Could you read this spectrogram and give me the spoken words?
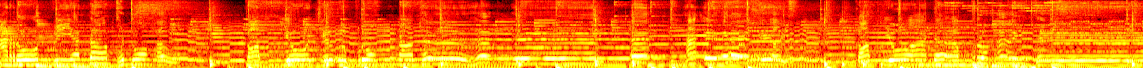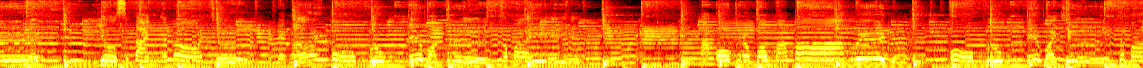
អរោតវាដើមធ្នងអើកប់យោឈើព្រំណធ្វើហឹង យកប់យួរដល់ប្រងអើយធ្វើយកស្ដាញ់ណោជើនឹงហើយមកព្រុងទេវគ្រើថ្មីអាអូក្រមុំអាបងវើយមកព្រុងទេវជើថ្មី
